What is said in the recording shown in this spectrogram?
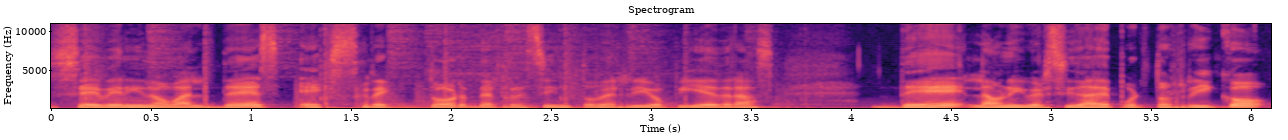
Severino Valdés, ex rector del recinto de Río Piedras de la Universidad de Puerto Rico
